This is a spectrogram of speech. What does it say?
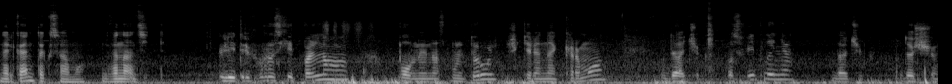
Нарікань так само. 12 літрів розхід пального, повний нас мультируль, шкіряне кермо, датчик освітлення, датчик дощу,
